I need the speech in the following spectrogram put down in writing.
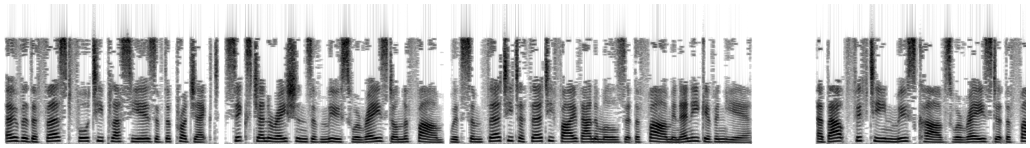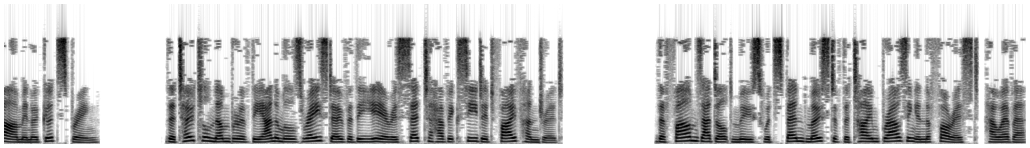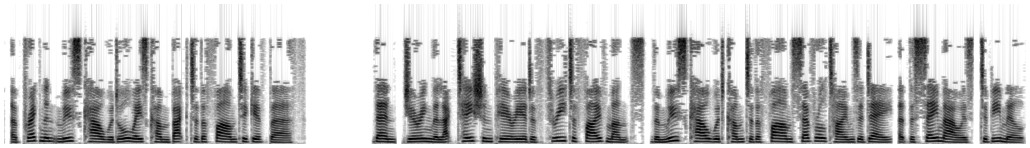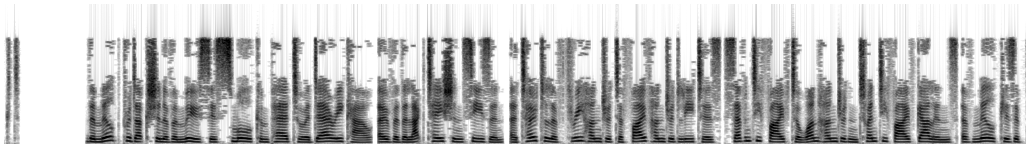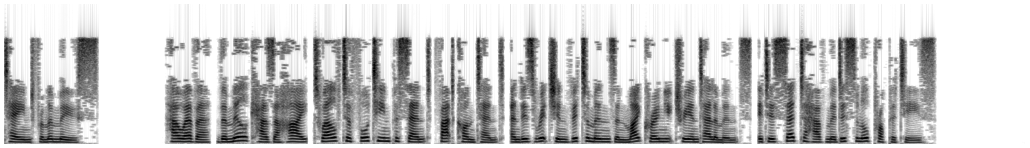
Over the first 40-plus years of the project, six generations of moose were raised on the farm, with some 30 to 35 animals at the farm in any given year. About 15 moose calves were raised at the farm in a good spring. The total number of the animals raised over the year is said to have exceeded 500. The farm's adult moose would spend most of the time browsing in the forest, however, a pregnant moose cow would always come back to the farm to give birth. Then, during the lactation period of three to five months, the moose cow would come to the farm several times a day, at the same hours, to be milked. The milk production of a moose is small compared to a dairy cow. Over the lactation season, a total of 300 to 500 liters (75 to 125 gallons) of milk is obtained from a moose. However, the milk has a high 12 to 14% fat content, and is rich in vitamins and micronutrient elements. It is said to have medicinal properties.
